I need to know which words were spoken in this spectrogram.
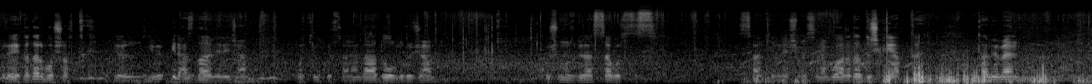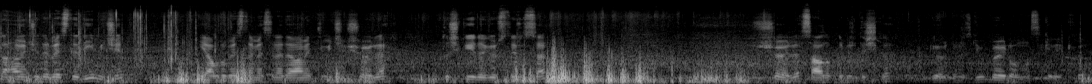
Şuraya kadar boşalttık. Gördüğünüz gibi. Biraz daha vereceğim. Bakayım kursana. Daha dolduracağım. Kuşumuz biraz sabırsız sakinleşmesine. Bu arada dışkı yaptı. Tabii ben daha önce de beslediğim için yavru beslemesine devam ettiğim için şöyle dışkıyı da gösterirsem şöyle sağlıklı bir dışkı gördüğünüz gibi böyle olması gerekiyor.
